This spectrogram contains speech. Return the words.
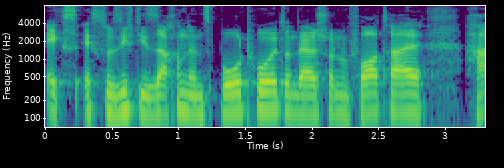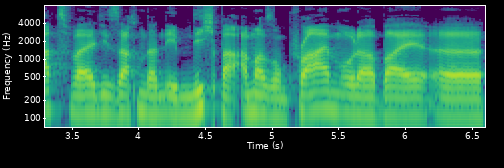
ex exklusiv die Sachen ins Boot holt und da schon einen Vorteil hat, weil die Sachen dann eben nicht bei Amazon Prime oder bei äh,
